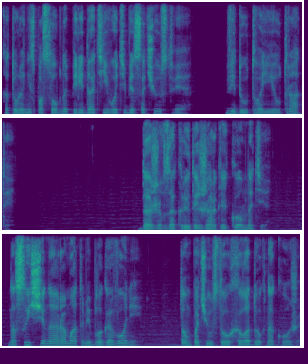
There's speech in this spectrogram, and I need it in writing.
которая не способна передать его тебе сочувствие, ввиду твоей утраты. Даже в закрытой жаркой комнате, насыщенной ароматами благовоний, Том почувствовал холодок на коже.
